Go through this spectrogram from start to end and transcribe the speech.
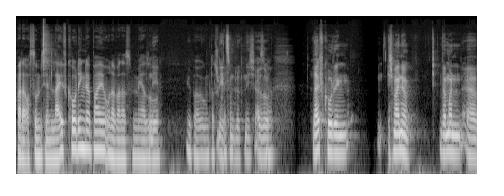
war da auch so ein bisschen Live-Coding dabei oder war das mehr so nee. über irgendwas sprechen? Nee, zum Glück nicht. Also ja. Live-Coding, ich meine, wenn man, äh,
